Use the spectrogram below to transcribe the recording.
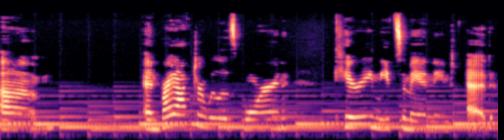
Um, and right after Will is born, Carrie meets a man named Ed.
